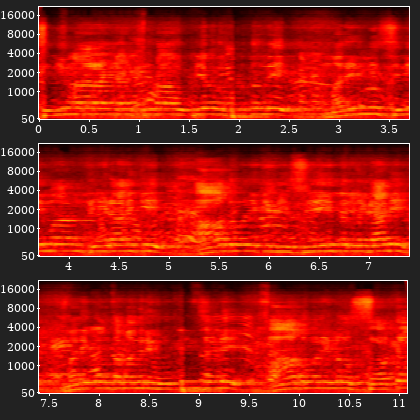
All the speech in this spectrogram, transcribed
సినిమా రంగం కూడా ఉపయోగపడుతుంది. మరిన్ని సినిమాలు తీయడానికి ఆదోనికి మీ స్నేహితుల్ని కానీ మరికొంతమందిని ఒప్పించండి. ఆదోనిలో సకల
